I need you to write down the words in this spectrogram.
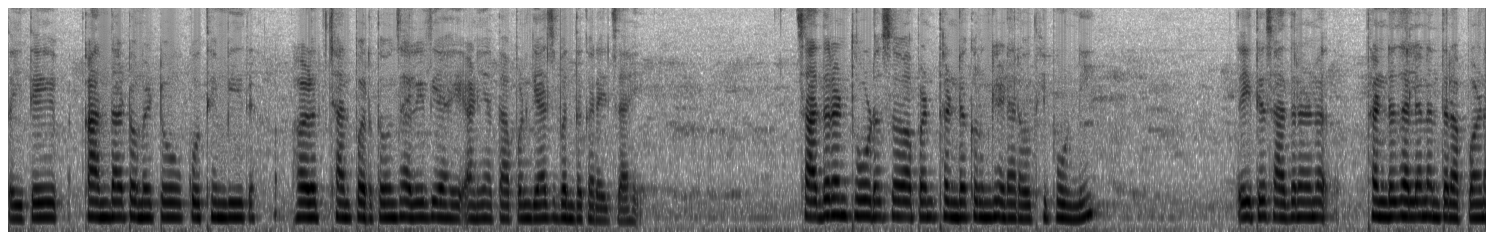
तर इथे कांदा टोमॅटो कोथिंबीर हळद छान परतवून झालेली आहे आणि आता आपण गॅस बंद करायचा आहे. साधारण थोडंसं आपण थंड करून घेणार आहोत ही फोडणी. तर इथे साधारण थंड झाल्यानंतर आपण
